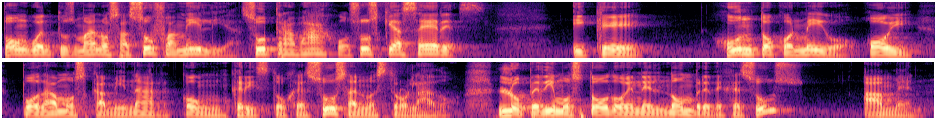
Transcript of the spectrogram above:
Pongo en tus manos a su familia, su trabajo, sus quehaceres y que junto conmigo hoy podamos caminar con Cristo Jesús a nuestro lado. Lo pedimos todo en el nombre de Jesús. Amén.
